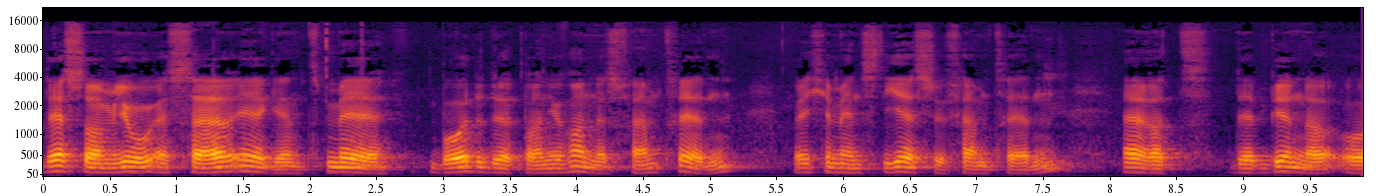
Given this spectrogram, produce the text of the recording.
Det som jo er særegent med både døperen Johannes' fremtreden og ikke minst Jesu fremtreden, er at det begynner å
